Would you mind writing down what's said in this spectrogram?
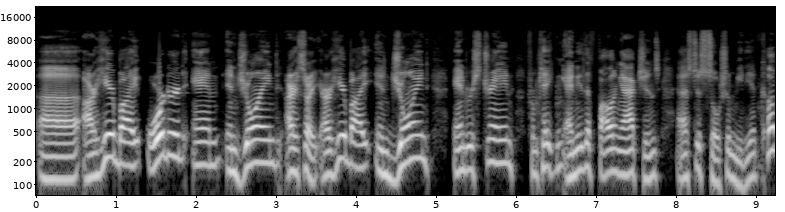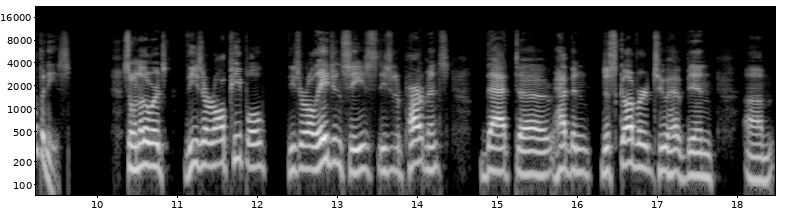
Uh, are hereby ordered and enjoined, are sorry, are hereby enjoined and restrained from taking any of the following actions as to social media companies. So, in other words, these are all people, these are all agencies, these are departments that uh, have been discovered to have been um,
